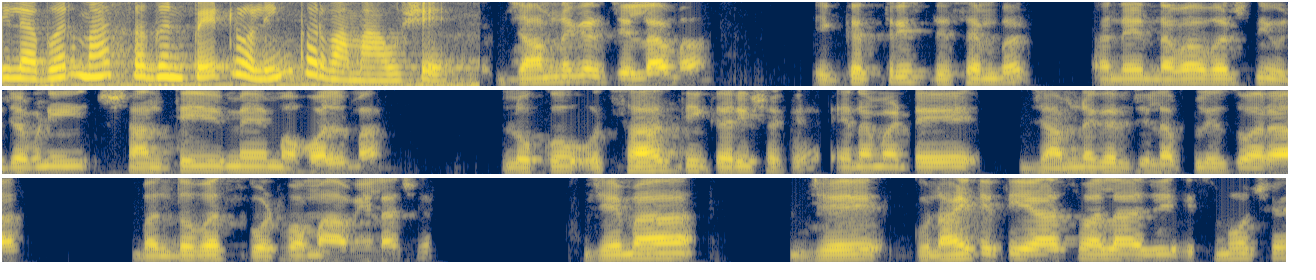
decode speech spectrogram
જિલ્લાભરમાં સઘન પેટ્રોલિંગ કરવામાં આવશે. જામનગર જિલ્લામાં એકત્રીસ ડિસેમ્બર અને નવા વર્ષની ઉજવણી શાંતિમય માહોલમાં લોકો ઉત્સાહથી કરી શકે, એના માટે જામનગર જિલ્લા પોલીસ દ્વારા બંદોબસ્ત ગોઠવવામાં આવેલા છે. જેમાં જે ગુનાહિત ઇતિહાસવાળા જે ઇસમો છે,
